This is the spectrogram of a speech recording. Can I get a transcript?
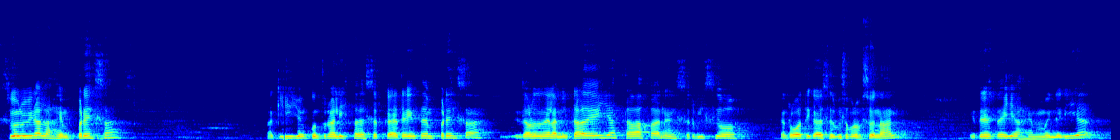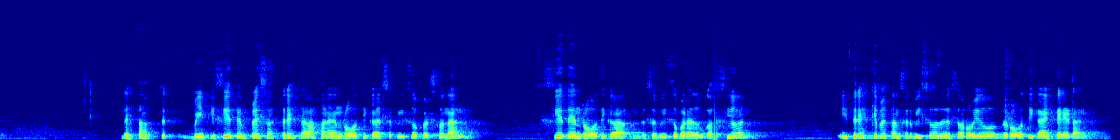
Si uno mira las empresas, aquí yo encontré una lista de cerca de 30 empresas, de orden de la mitad de ellas trabajan en servicios, en robótica de servicio profesional, y tres de ellas en minería, de estas 27 empresas, 3 trabajan en robótica de servicio personal, 7 en robótica de servicio para educación y 3 que prestan servicios de desarrollo de robótica en general.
